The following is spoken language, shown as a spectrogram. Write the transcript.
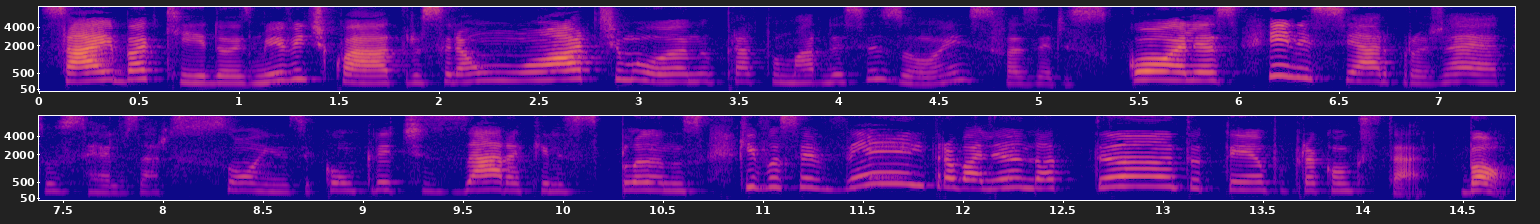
Saiba que 2024 será um ótimo ano para tomar decisões, fazer escolhas, iniciar projetos, realizar sonhos e concretizar aqueles planos que você vem trabalhando há tanto tempo para conquistar. Bom,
